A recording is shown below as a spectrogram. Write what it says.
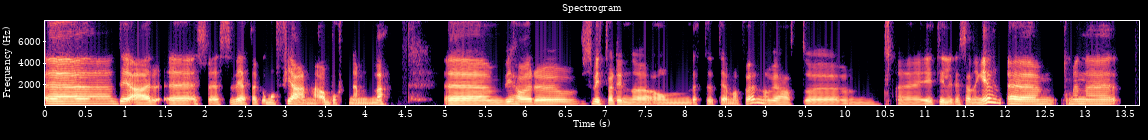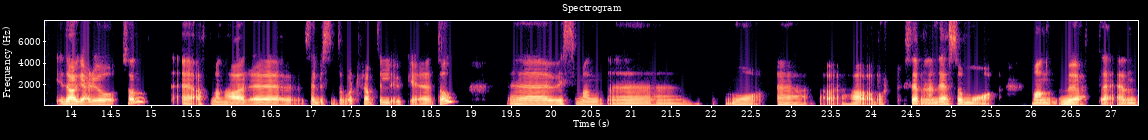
Det er SVs vedtak om å fjerne abortnemndene. Eh, vi har eh, så vidt vært inne om dette temaet før, når vi har hatt eh, eh, i tidligere sendinger. Eh, men i dag er det jo sånn at man har selvbestemt abort fram til uke tolv. Hvis man må ha abort senere enn det, så må man møte en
